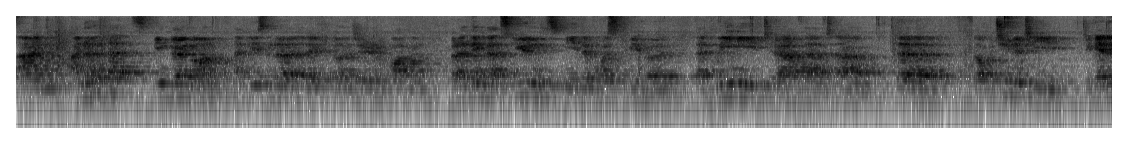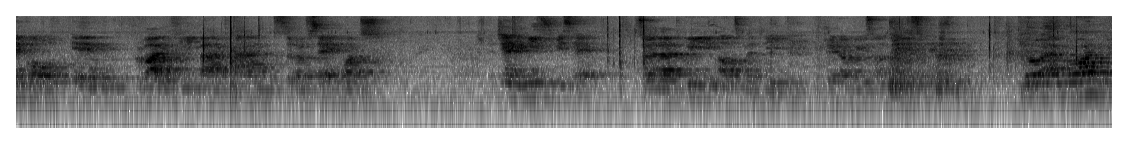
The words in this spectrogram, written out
syllabus. And I know that that's been going on, at least in the electrical engineering department, but I think that students need their voice to be heard, that we need to have that, um, the, the opportunity to get involved in providing feedback and sort of saying what generally needs to be said, so that we ultimately trade our views on. Hello everyone,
